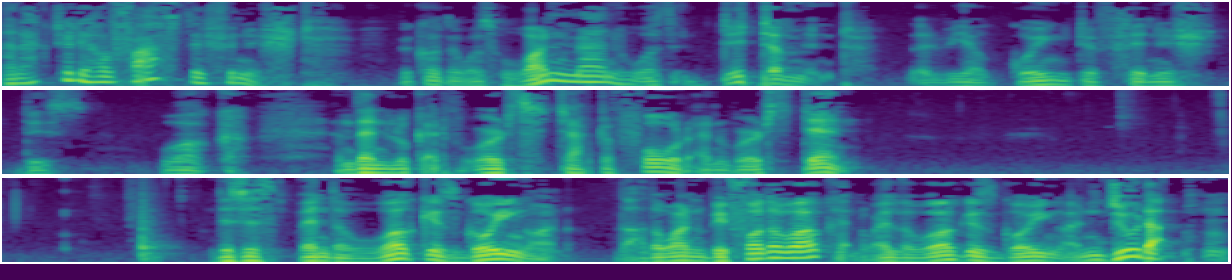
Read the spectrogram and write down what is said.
and actually how fast they finished. Because there was one man who was determined that we are going to finish this work. And then look at verse chapter 4 and verse 10. This is when the work is going on. The other one before the work and while the work is going on. Judah.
